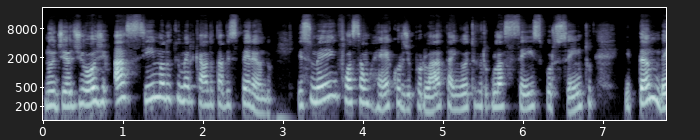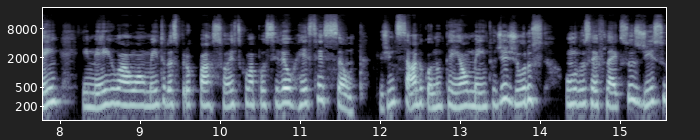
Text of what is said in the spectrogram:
no dia de hoje, acima do que o mercado estava esperando. Isso meio inflação recorde por lá, está em 8,6%, e também em meio ao aumento das preocupações com uma possível recessão. A gente sabe quando tem aumento de juros, um dos reflexos disso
